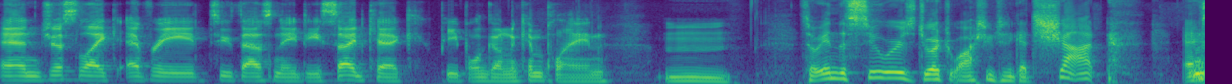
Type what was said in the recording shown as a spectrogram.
And just like every 2000 AD sidekick, people gonna complain. So in the sewers, George Washington gets shot, and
